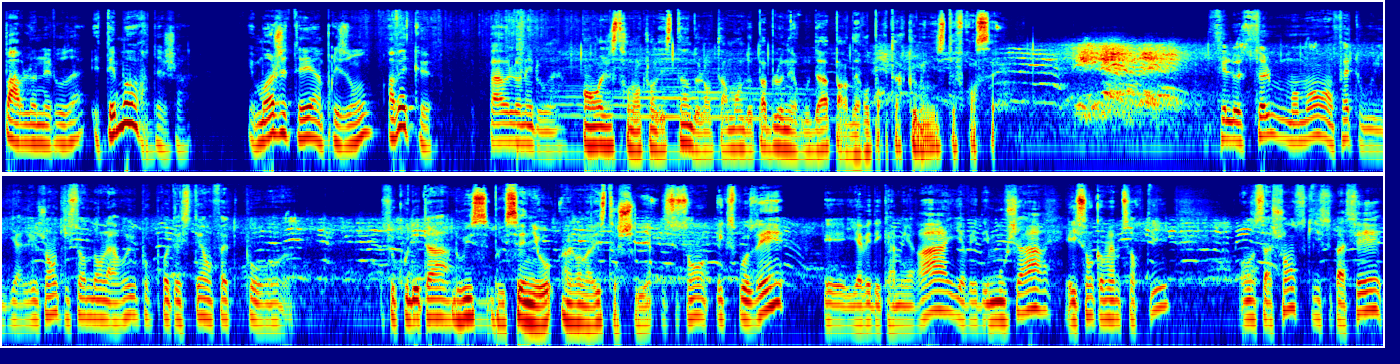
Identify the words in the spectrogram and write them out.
Pablo Neruda était mort déjà. Et moi, j'étais en prison avec eux. Pablo Neruda. Enregistrement clandestin de l'enterrement de Pablo Neruda par des reporters communistes français. C'est le seul moment en fait où il y a les gens qui sortent dans la rue pour protester en fait pour ce coup d'État. Luis Briceño, un journaliste chilien. Ils se sont exposés et il y avait des caméras, il y avait des mouchards et ils sont quand même sortis en sachant ce qui se passait.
